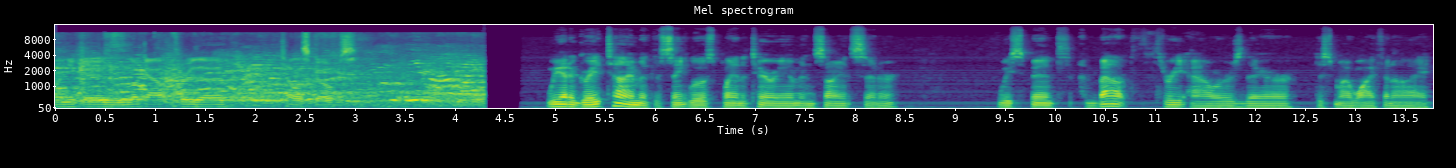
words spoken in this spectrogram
And you can look out through the telescopes. We had a great time at the St. Louis Planetarium and Science Center. We spent about three hours there, just my wife and I,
